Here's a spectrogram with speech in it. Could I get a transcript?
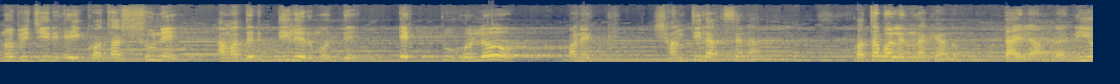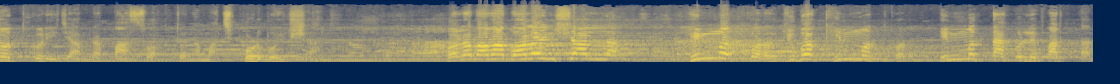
নবীজির এই কথা শুনে আমাদের দিলের মধ্যে একটু হলেও অনেক শান্তি লাগছে না? কথা বলেন না কেন? তাইলে আমরা নিয়ত করি যে আমরা পাঁচ ওয়াক্ত নামাজ পড়ব ইনশাআল্লাহ। বলো বাবা, বলো ইনশাআল্লাহ। হিম্মত করো, যুবক হিম্মত করো। হিম্মত না করলে পারতাম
